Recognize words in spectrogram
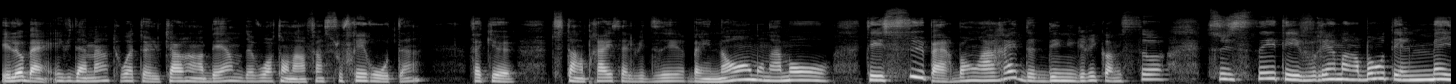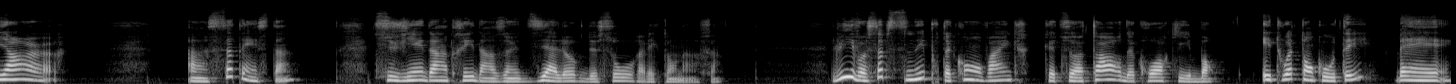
Et là, ben évidemment, toi, tu as le cœur en berne de voir ton enfant souffrir autant. Fait que tu t'empresses à lui dire Ben non, mon amour, t'es super bon, arrête de te dénigrer comme ça. Tu sais, t'es vraiment bon, t'es le meilleur. En cet instant, tu viens d'entrer dans un dialogue de sourds avec ton enfant. Lui, il va s'obstiner pour te convaincre que tu as tort de croire qu'il est bon. Et toi, de ton côté, ben,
